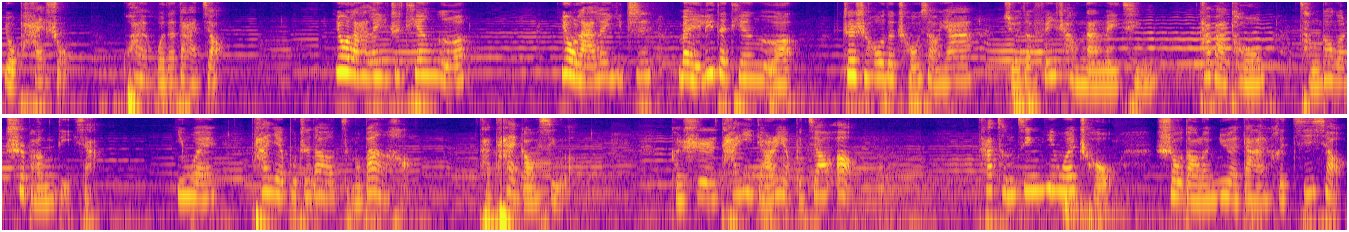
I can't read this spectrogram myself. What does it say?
又拍手，快活的大叫：“又来了一只天鹅！又来了一只美丽的天鹅！”这时候的丑小鸭觉得非常难为情，它把头。藏到了翅膀底下，因为他也不知道怎么办好。他太高兴了，可是他一点儿也不骄傲。他曾经因为丑受到了虐待和讥笑，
